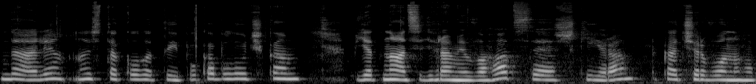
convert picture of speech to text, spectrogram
Далі, ось такого типу каблучка. 15 грамів вага, це шкіра, така червоного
